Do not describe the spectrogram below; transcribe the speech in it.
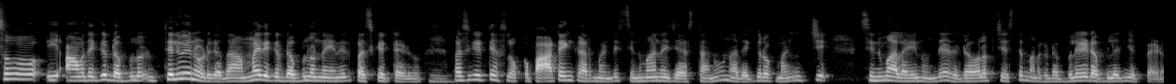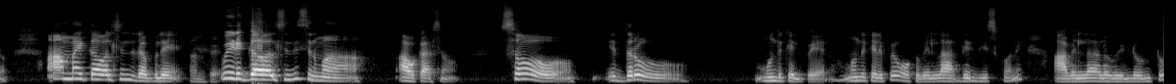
సో ఈ ఆమె దగ్గర డబ్బులు తెలివైనోడు కదా అమ్మాయి దగ్గర డబ్బులు ఉన్నాయి అనేది పసిగట్టాడు పసిగట్టి అసలు ఒక పాట ఏం కర్మండి సినిమానే చేస్తాను నా దగ్గర ఒక మంచి సినిమా లైన్ ఉంది అది డెవలప్ చేస్తే మనకు డబ్బులే డబ్బులు అని చెప్పాడు. ఆ అమ్మాయికి కావాల్సింది డబ్బులే వీడికి కావాల్సింది సినిమా అవకాశం. సో ఇద్దరు ముందుకెళ్ళిపోయారు. ముందుకెళ్ళిపోయి ఒక విల్లా అద్దెకి తీసుకొని ఆ విల్లాలో వీళ్ళు ఉంటూ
